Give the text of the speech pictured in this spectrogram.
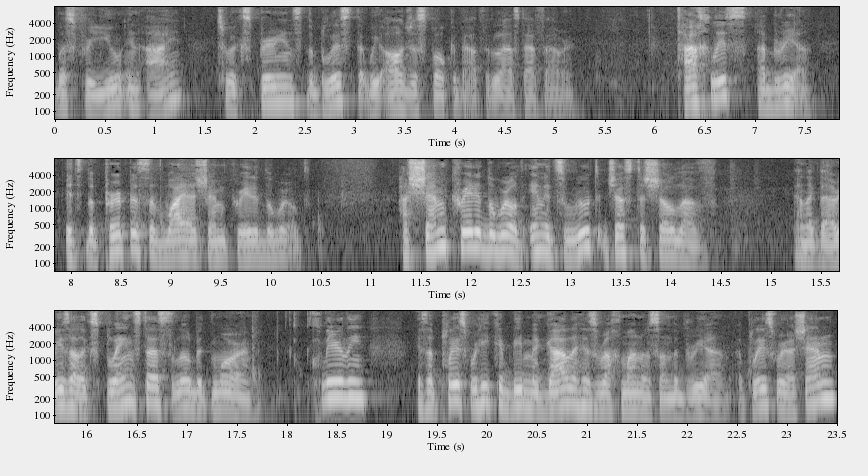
was for you and I to experience the bliss that we all just spoke about for the last half hour. Tachlis abriya. It's the purpose of why Hashem created the world. Hashem created the world in its root just to show love. And like the Arizal explains to us a little bit more clearly, is a place where he could be Megala his Rahmanus on the Bria, a place where Hashem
